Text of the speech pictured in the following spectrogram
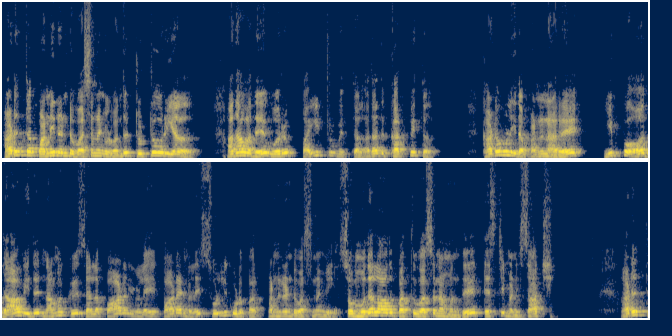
அடுத்த பன்னிரெண்டு வசனங்கள் வந்து டுட்டோரியல் அதாவது ஒரு பயிற்றுவித்தல் அதாவது கற்பித்தல். கடவுள் இதை பண்ணினாரு. இப்போ தாவிது நமக்கு சில பாடல்களை பாடங்களை சொல்லி கொடுப்பார் பன்னிரெண்டு வசனங்கள்ல. ஸோ முதலாவது பத்து வசனம் வந்து டெஸ்டிமனி சாட்சி. அடுத்த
